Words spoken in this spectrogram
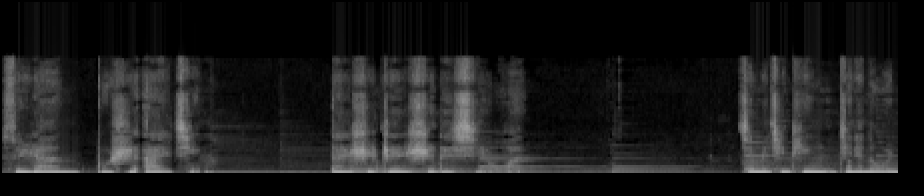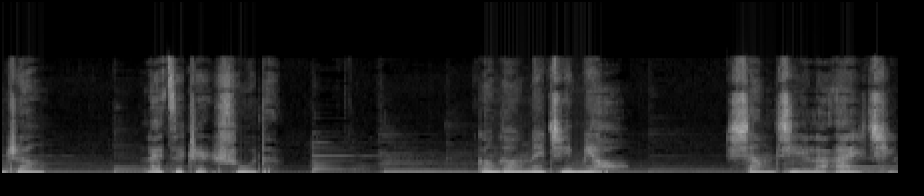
虽然不是爱情，但是真实的喜欢。下面请听今天的文章，来自枕书的。刚刚那几秒，像极了爱情。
